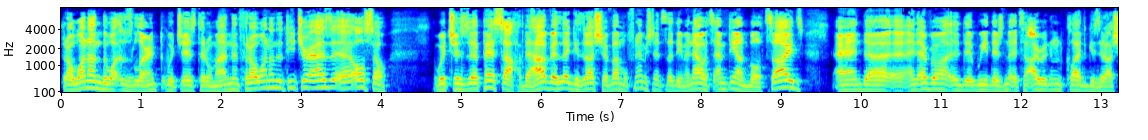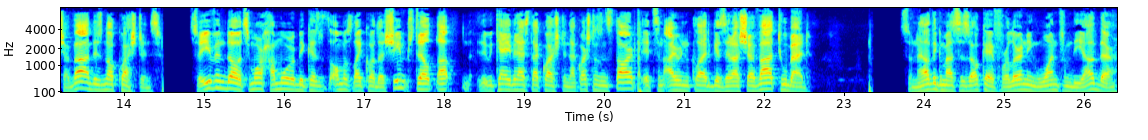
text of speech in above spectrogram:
Throw one on the what is learned, which is teruma, and then throw one on the teacher as uh, also, which is uh, pesach. And now it's empty on both sides, and uh, and everyone uh, we there's no, it's an ironclad gezerah shava. There's no questions. So even though it's more hamur because it's almost like kodashim, still uh, we can't even ask that question. That question doesn't start. It's an ironclad gezerah shava. Too bad. So now the Gemara says, okay, if we're learning one from the other,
